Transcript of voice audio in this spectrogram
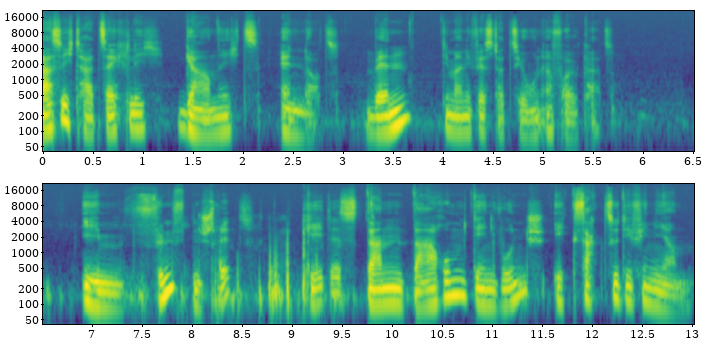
dass sich tatsächlich gar nichts ändert, wenn die Manifestation Erfolg hat. Im fünften Schritt geht es dann darum, den Wunsch exakt zu definieren.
